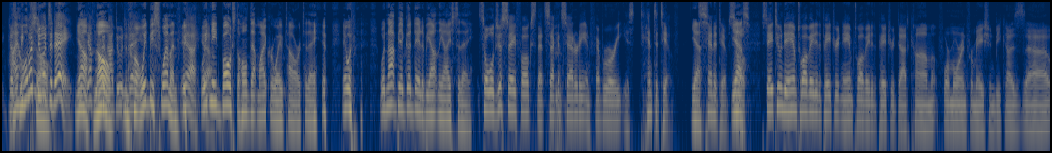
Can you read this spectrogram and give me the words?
because we couldn't do it today. Yeah, we definitely no, could not do it today. no, we'd be swimming. We- Yeah, we'd need boats to hold that microwave tower today. it would would not be a good day to be out in the ice today. So we'll just say, folks, that second Saturday in February is tentative. Yes. It's tentative. So Yes. Stay tuned to AM 1280 The Patriot and AM1280ThePatriot.com for more information because uh,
